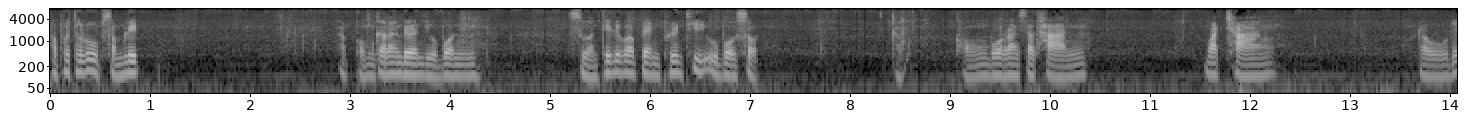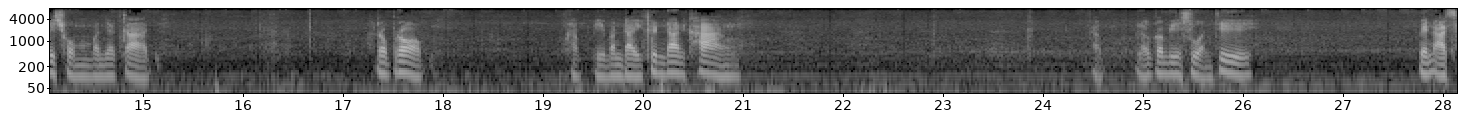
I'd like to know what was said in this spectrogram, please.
พระพุทธรูปสำริดครับผมกำลังเดินอยู่บนส่วนที่เรียกว่าเป็นพื้นที่อุโบสถครับของโบราณสถานวัดช้าง เราได้ชมบรรยากาศ รอบๆ ครับมีบันไดขึ้นด้านข้างครับแล้วก็มีส่วนที่เป็นอาส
